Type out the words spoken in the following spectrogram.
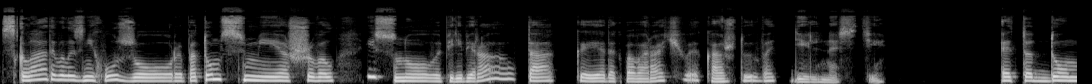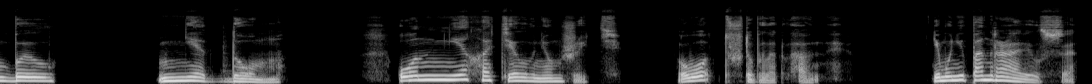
складывал из них узоры, потом смешивал и снова перебирал так и эдак, поворачивая каждую в отдельности. Этот дом был не дом. Он не хотел в нем жить. Вот что было главное. Ему не понравился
